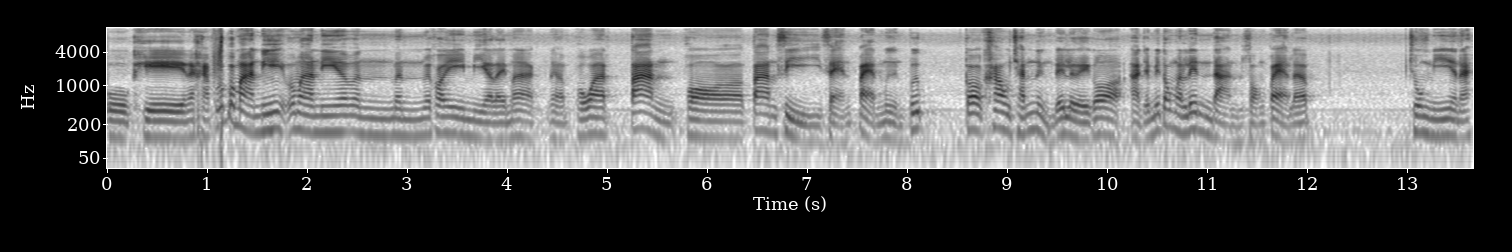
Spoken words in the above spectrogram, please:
โอเคนะครับก็ประมาณนี้ประมาณนี้ครับมันมันไม่ค่อยมีอะไรมากนะครับ เพราะว่าต้านพอต้านสี่แสนแปดหมื่นปุ๊บ ก็เข้าชั้นหนึ่งได้เลย ก็อาจจะไม่ต้องมาเล่นด่านสองแปดแล้วช่วงนี้นะ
